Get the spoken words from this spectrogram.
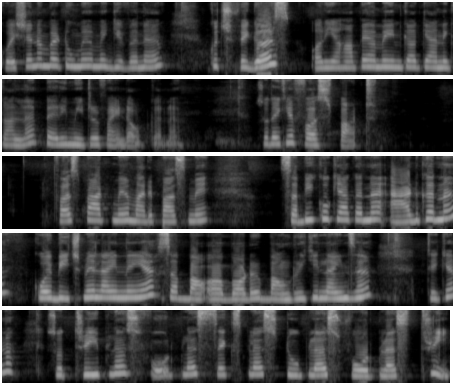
question number two में हमें गिवन है कुछ फिगर्स और यहाँ पे हमें इनका क्या निकालना है पेरीमीटर फाइंड आउट करना है सो so, देखिए फ़र्स्ट पार्ट फ़र्स्ट पार्ट में हमारे पास में सभी को क्या करना है ऐड करना है कोई बीच में लाइन नहीं है, सब बॉर्डर बाउंड्री की लाइंस हैं, ठीक है ना? So three plus four plus six plus two plus four plus three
